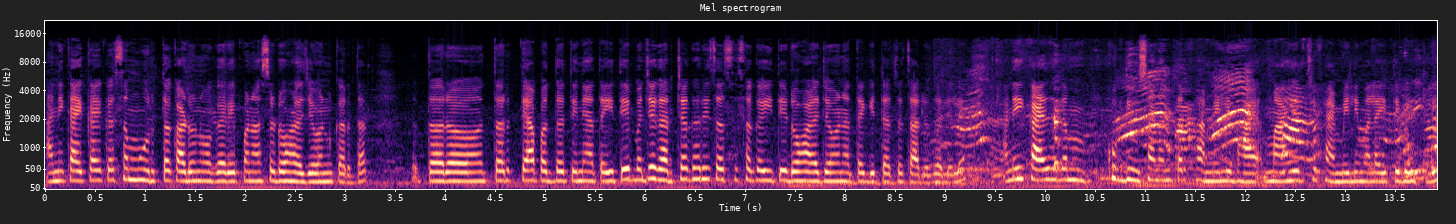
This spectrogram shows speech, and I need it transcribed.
आणि काय काय कसं मुहूर्त काढून वगैरे पण असं डोहाळ जेवण करतात. तर तर त्या पद्धतीने आता इथे म्हणजे घरच्या घरीच असं सगळं इथे डोहाळ जेवण आता गीताचं चालू झालेलं आहे. आणि काय झालं खूप दिवसानंतर फॅमिली भा माहेरची फॅमिली मला इथे भेटली.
